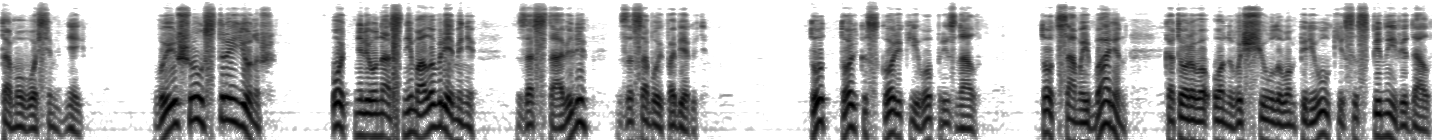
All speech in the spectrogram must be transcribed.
тому восемь дней. Вы шустрый юнош, отняли у нас немало времени, заставили за собой побегать». Тут только Скорик его признал. Тот самый барин, которого он в Ищуловом переулке со спины видал,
